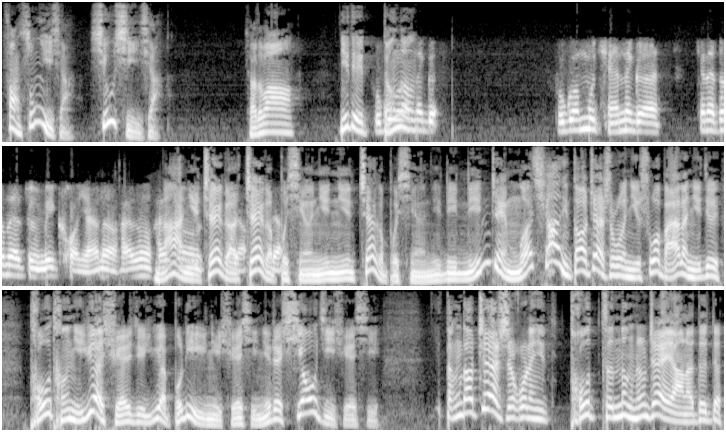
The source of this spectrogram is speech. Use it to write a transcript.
放松一下，休息一下，晓得吧？你得等等那个。不过目前那个现在正在准备考研呢，还是还那你这个这个不行，你你这个不行，你你临阵磨枪，你到这时候你说白了你就头疼，你越学就越不利于你学习，你这消极学习。等到这时候了，你头弄成这样了，对对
